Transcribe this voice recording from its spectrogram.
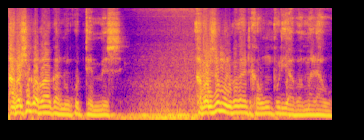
Abasoga bagana okutta emmese. Abazungu nebaga nti kawumpuli abamalawo.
